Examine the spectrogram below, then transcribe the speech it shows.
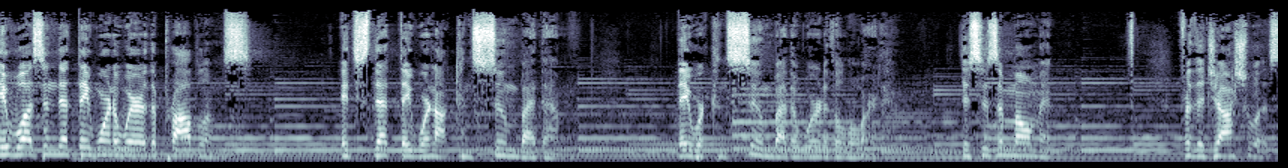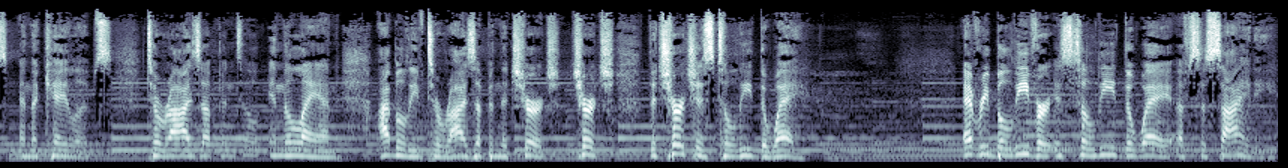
It wasn't that they weren't aware of the problems, it's that they were not consumed by them. They were consumed by the word of the Lord. This is a moment for the Joshuas and the Calebs to rise up in the land. I believe to rise up in the church. Church, the church is to lead the way. Every believer is to lead the way of society.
